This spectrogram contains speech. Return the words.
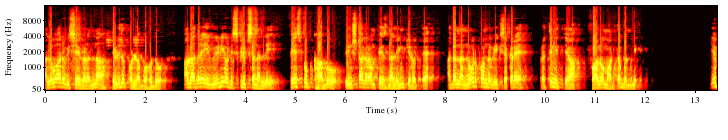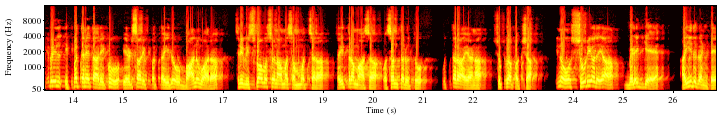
ಹಲವಾರು ವಿಷಯಗಳನ್ನ ತಿಳಿದುಕೊಳ್ಳಬಹುದು. ಹಾಗಾದ್ರೆ ಈ ವಿಡಿಯೋ ಡಿಸ್ಕ್ರಿಪ್ಷನ್ ಅಲ್ಲಿ ಫೇಸ್ಬುಕ್ ಹಾಗೂ ಇನ್ಸ್ಟಾಗ್ರಾಮ್ ಪೇಜ್ನ ಲಿಂಕ್ ಇರುತ್ತೆ. ಅದನ್ನ ನೋಡ್ಕೊಂಡು ವೀಕ್ಷಕರೇ ಪ್ರತಿನಿತ್ಯ ಫಾಲೋ ಮಾಡ್ತಾ ಬನ್ನಿ. ಏಪ್ರಿಲ್ ಇಪ್ಪತ್ತನೇ ತಾರೀಕು ಎರಡ್ ಸಾವಿರದ ಇಪ್ಪತ್ತೈದು ಭಾನುವಾರ ಶ್ರೀ ವಿಶ್ವವಸುನಾಮ ಸಂವತ್ಸರ, ಚೈತ್ರ ಮಾಸ, ವಸಂತ ಋತು. ಉತ್ತರಾಯಣ ಶುಕ್ಲ ಪಕ್ಷ ಇನ್ನು ಸೂರ್ಯೋದಯ ಬೆಳಿಗ್ಗೆ ಐದು ಗಂಟೆ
